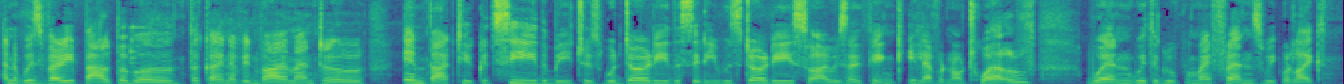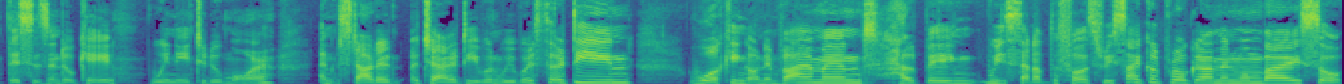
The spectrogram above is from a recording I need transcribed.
and it was very palpable the kind of environmental impact you could see. The beaches were dirty, the city was dirty. So I was, I think, 11 or 12 when, with a group of my friends, we were like, this isn't okay, we need to do more, and started a charity when we were 13 working on environment, helping. We set up the first recycle program in Mumbai. So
